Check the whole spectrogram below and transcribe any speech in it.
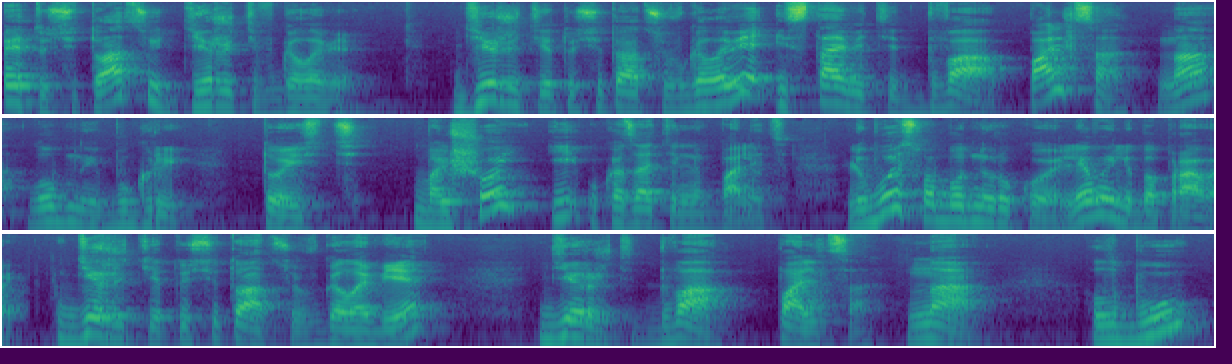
эту ситуацию держите в голове. Держите эту ситуацию в голове и ставите два пальца на лобные бугры. То есть большой и указательный палец. Любой свободной рукой, левой либо правой. Держите эту ситуацию в голове, держите два пальца на лбу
